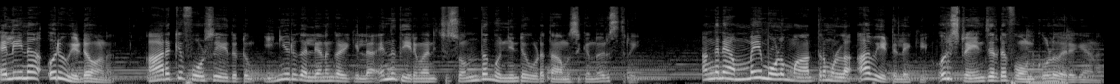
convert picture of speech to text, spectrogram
എലീന ഒരു വിഡോ ആണ് ആരൊക്കെ ഫോഴ്സ് ചെയ്തിട്ടും ഇനിയൊരു കല്യാണം കഴിക്കില്ല എന്ന് തീരുമാനിച്ച് സ്വന്തം കുഞ്ഞിന്റെ കൂടെ താമസിക്കുന്ന ഒരു സ്ത്രീ. അങ്ങനെ അമ്മയും മോളും മാത്രമുള്ള ആ വീട്ടിലേക്ക് ഒരു സ്ട്രേഞ്ചറുടെ ഫോൺ കോൾ വരികയാണ്.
